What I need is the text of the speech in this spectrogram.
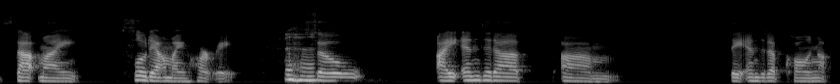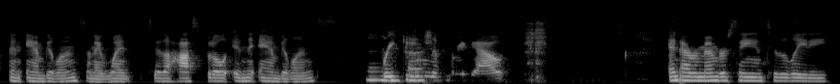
stop my, slow down my heart rate. Mhm. So I ended up, um, they ended up calling up an ambulance and I went to the hospital in the ambulance, Oh freaking gosh. the frig out. And I remember saying to the lady,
